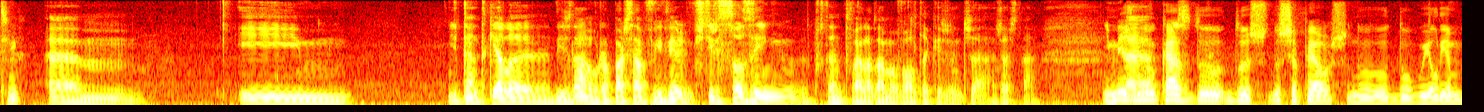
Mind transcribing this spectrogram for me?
Sim. Ahm, e, e tanto que ela diz lá, o rapaz sabe viver, vestir-se sozinho, portanto vai lá dar uma volta que a gente já, já está. E mesmo Ah. no caso do- dos, dos chapéus, no, do William,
